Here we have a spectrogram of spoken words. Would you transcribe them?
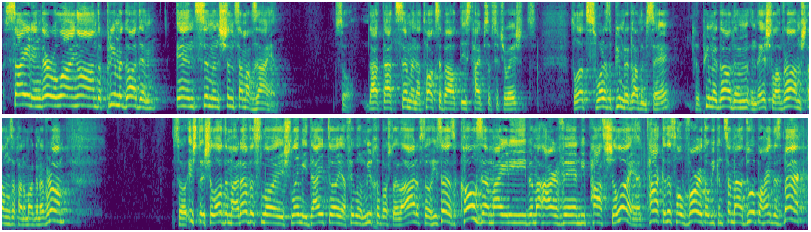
citing, they're relying on the Pri Megadim in Simon Shin Samach Zayin. So, that, that Simon that talks about these types of situations. So let's, what does the Pri Megadim say? The Pri Megadim in Eshel Avram, Shtang Zechan Avram, so ish shalodem aravis loy shlemi daito yafilu micha bosh arv. So he says kol zemairi b'ma arvin mipas shaloy. Attack this whole word that we can somehow do it behind his back.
